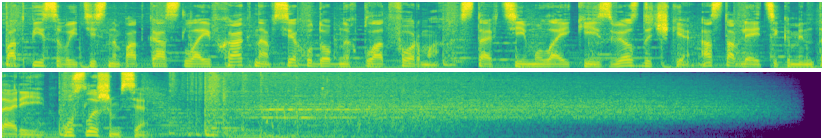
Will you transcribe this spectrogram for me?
Подписывайтесь на подкаст «Лайфхак» на всех удобных платформах. Ставьте ему лайки и звездочки, оставляйте комментарии. Услышимся!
